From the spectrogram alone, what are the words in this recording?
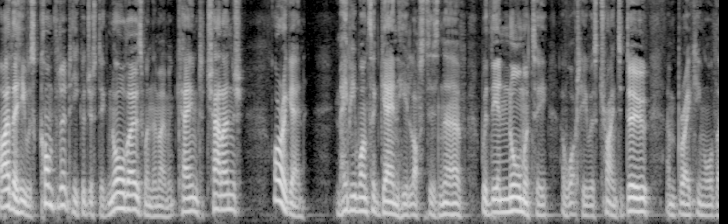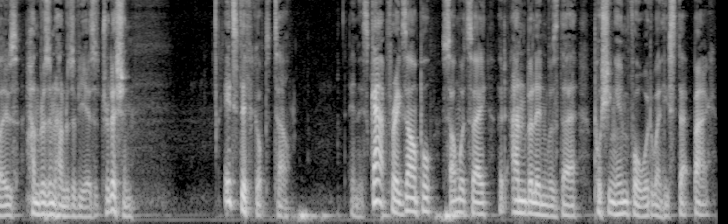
Either he was confident he could just ignore those when the moment came to challenge, or again, maybe once again he lost his nerve with the enormity of what he was trying to do and breaking all those hundreds and hundreds of years of tradition. It's difficult to tell. In this gap, for example, some would say that Anne Boleyn was there pushing him forward when he stepped back.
